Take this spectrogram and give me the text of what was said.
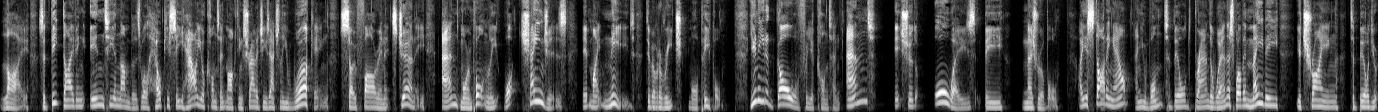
lie. So, deep diving into your numbers will help you see how your content marketing strategy is actually working so far in its journey. And more importantly, what changes it might need to be able to reach more people. You need a goal for your content, and it should always be measurable. Are you starting out and you want to build brand awareness? Well, then maybe you're trying to build your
